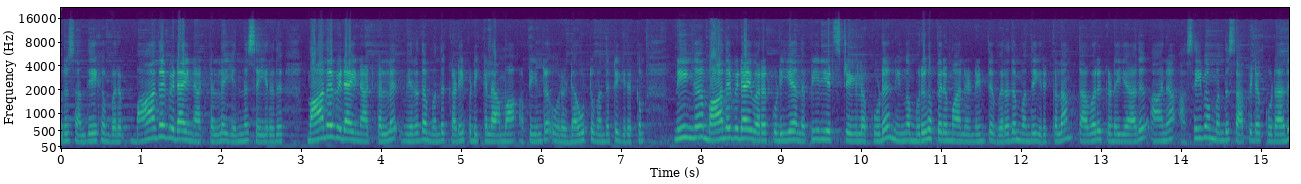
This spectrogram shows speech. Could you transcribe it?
ஒரு சந்தேகம் வரும். மாதவிடாய் நாட்களில் என்ன செய்கிறது மாதவிடாய் நாட்களில் விரதம் வந்து கடைபிடிக்கலாமா அப்படின்ற ஒரு டவுட் வந்துட்டு இருக்கும். நீங்கள் மாதவிடாய் வரக்கூடிய அந்த பீரியட்ஸ் ஸ்டேயில் கூட நீங்கள் முருகப்பெருமானை நினைத்து விரதம் வந்து இருக்கலாம். தவறு கிடையாது. ஆனால் அசைவம் வந்து சாப்பிடக்கூடாது.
